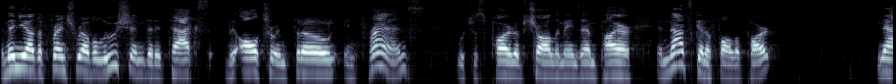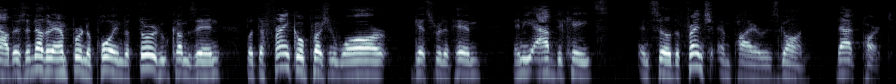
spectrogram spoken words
And then you have the French Revolution that attacks the altar and throne in France, which was part of Charlemagne's empire, and that's going to fall apart. Now, there's another emperor, Napoleon III, who comes in, but the Franco-Prussian War gets rid of him, and he abdicates, and so the French Empire is gone. That part.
